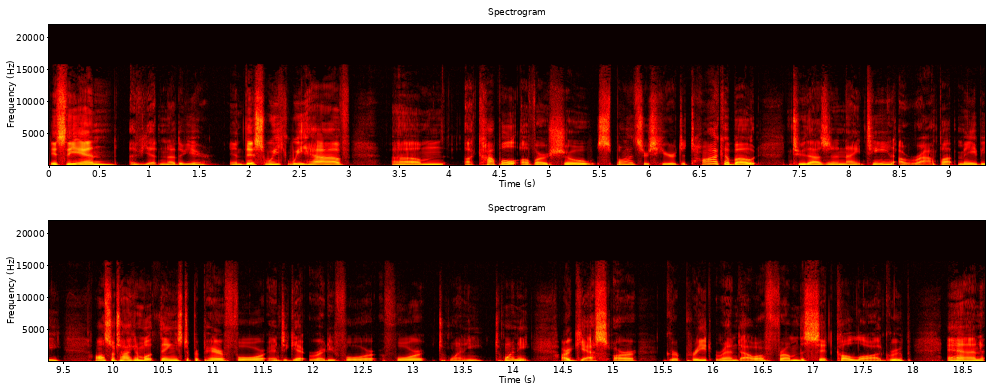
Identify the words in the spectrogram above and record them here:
It's the end of yet another year. And this week we have um, a couple of our show sponsors here to talk about 2019, a wrap up maybe. Also talking about things to prepare for and to get ready for for 2020. Our guests are Gurpreet Randhawa from the Sitka Law Group and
